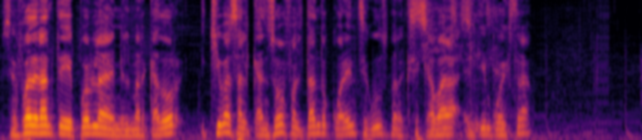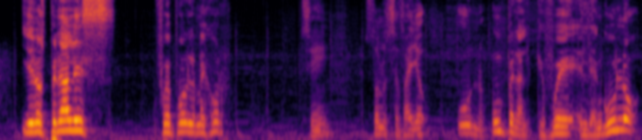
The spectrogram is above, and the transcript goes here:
Se fue adelante de Puebla en el marcador y Chivas alcanzó faltando 40 segundos para que se Sí, acabara sí, el tiempo claro. extra. Y en los penales fue Puebla mejor. ¿Sí? Solo se falló uno. Un penal que fue el de Angulo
